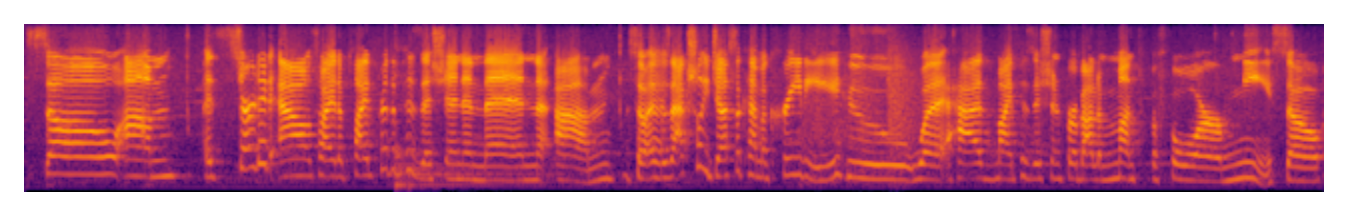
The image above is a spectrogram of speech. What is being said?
So um, it started out. So I had applied for the position, and then um, so it was actually Jessica McCready who what had my position for about a month before me. So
